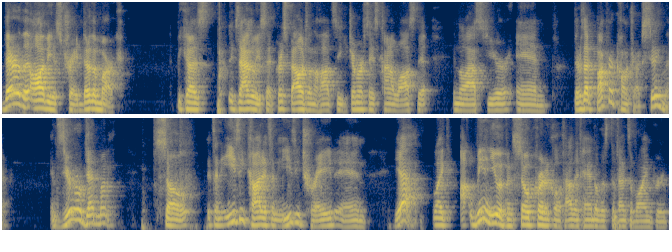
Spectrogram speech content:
they're the obvious trade. They're the mark because exactly what you said. Chris Ballard's on the hot seat. Jim Irsay's kind of lost it in the last year, and there's that Buckner contract sitting there and zero dead money. So it's an easy cut. It's an easy trade, and yeah, like uh, me and you have been so critical of how they've handled this defensive line group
